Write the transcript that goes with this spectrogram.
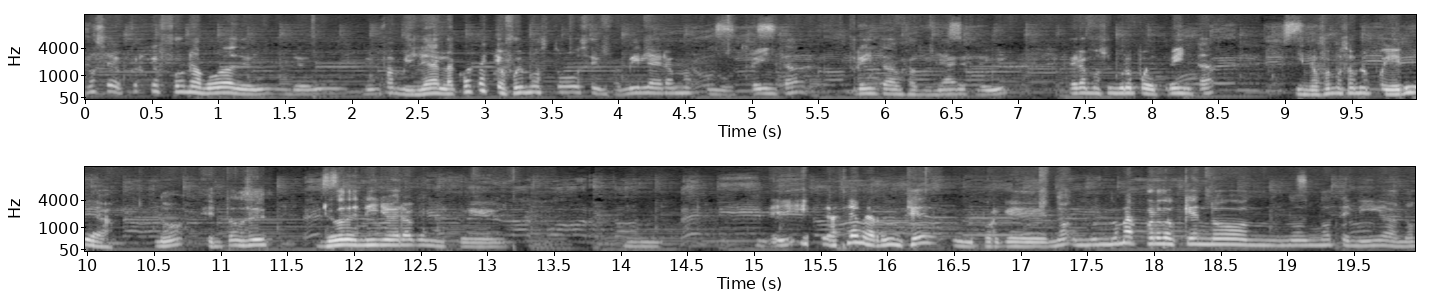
no sé, creo que fue una boda de un, de un, de un familiar. La cosa es que fuimos todos en familia, éramos como 30, 30 familiares ahí, éramos un grupo de 30 y nos fuimos a una pollería, ¿no? Entonces yo de niño era como que mm, y, y hacía berrinche porque no, no, me acuerdo qué no, no, no tenía no,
